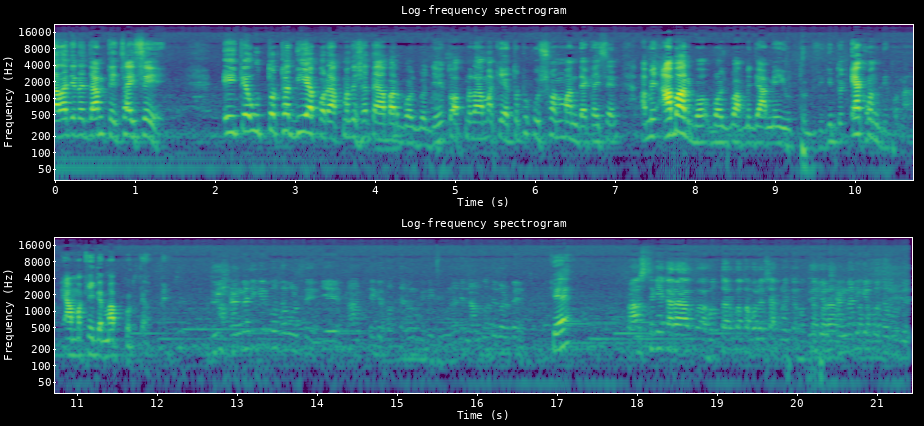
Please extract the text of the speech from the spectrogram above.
তারা যেটা জানতে চাইছে এইটা উত্তরটা দিয়ে পরে আপনাদের সাথে আবার বসবো। যেহেতু আপনারা আমাকে এতটুকু সম্মান দেখাইছেন আমি আবার বসবো আপনি যে আমি এই উত্তর দিচ্ছি কিন্তু এখন দিব না আমাকে এটা মাফ করতে হবে। কে? ফ্রান্স থেকে কারা হত্যার কথা বলেছে আপনাকে হত্যা করার সাংবাদিকের কথা বলছেন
